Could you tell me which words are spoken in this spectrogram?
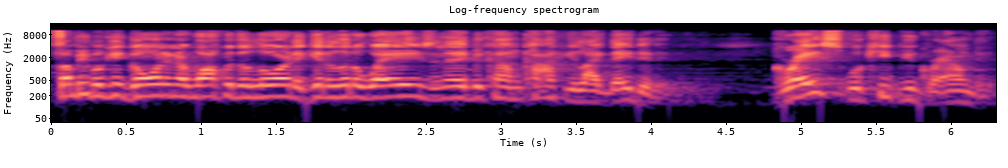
Some people get going in their walk with the Lord, they get a little ways, and they become cocky like they did it. Grace will keep you grounded.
